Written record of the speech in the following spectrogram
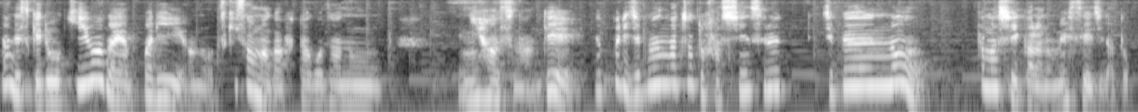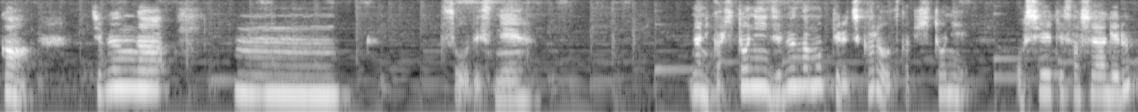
なんですけどキーワードはやっぱりあの月様が双子座の2ハウスなんでやっぱり自分がちょっと発信する自分の魂からのメッセージだとか自分がうーんそうですね。何か人に自分が持ってる力を使って人に教えて差し上げる。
